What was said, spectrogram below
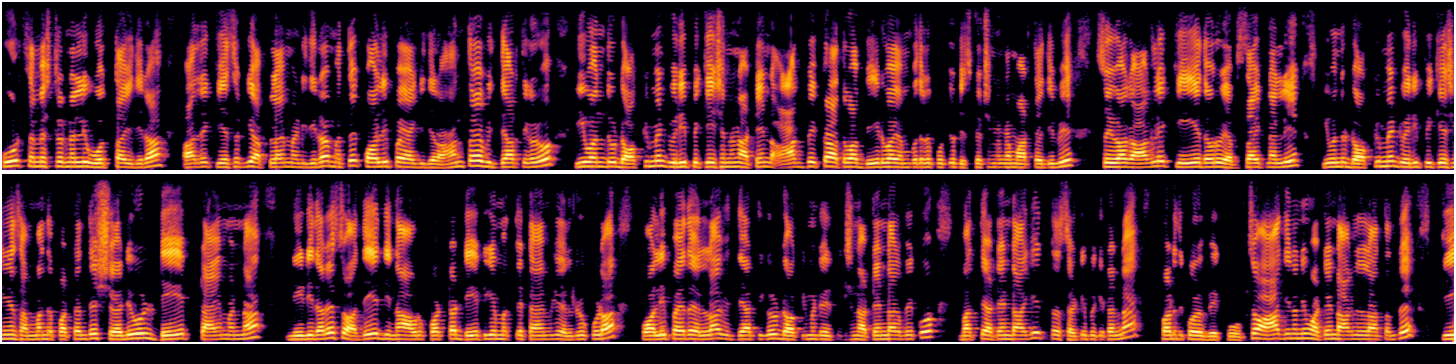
ಫೋರ್ತ್ ಸೆಮೆಸ್ಟರ್ನಲ್ಲಿ ಓದ್ತಾ ಇದ್ದೀರಾ, ಆದರೆ ಕೇಸರ್ಗೆ ಅಪ್ಲೈ ಮಾಡಿದ್ದೀರಾ, ಮತ್ತು ಕ್ವಾಲಿಫೈ ಆಗಿದ್ದೀರಾ, ಅಂತಹ ವಿದ್ಯಾರ್ಥಿಗಳು ಈ ಒಂದು ಡಾಕ್ಯುಮೆಂಟ್ ವೆರಿಫಿಕೇಶನನ್ನು ಅಟೆಂಡ್ ಆಗಬೇಕಾ ಅಥವಾ ಬೇಡವಾ ಎಂಬುದರ ಕುರಿತು ಡಿಸ್ಕಷನನ್ನು ಮಾಡ್ತಾ ಇದ್ದೀವಿ. ಸೊ ಇವಾಗ ಆಗಲೇ ಕೆ ಎದವರು ವೆಬ್ಸೈಟ್ನಲ್ಲಿ ಈ ಒಂದು ಡಾಕ್ಯುಮೆಂಟ್ ವೆರಿಫಿಕೇಶನ್ಗೆ ಸಂಬಂಧಪಟ್ಟಂತೆ ಶೆಡ್ಯೂಲ್ ಡೇಟ್ ಟೈಮನ್ನು ನೀಡಿದ್ದಾರೆ. ಸೊ ಅದೇ ದಿನ ಅವರು ಕೊಟ್ಟ ಡೇಟ್ಗೆ ಮತ್ತು ಟೈಮ್ಗೆ ಎಲ್ಲರೂ ಕೂಡ ಕ್ವಾಲಿಫೈ ಆದ ಎಲ್ಲ ವಿದ್ಯಾರ್ಥಿಗಳು ಡಾಕ್ಯುಮೆಂಟ್ ವೆರಿಫಿಕೇಶನ್ ಅಟೆಂಡ್ ಆಗಬೇಕು, ಮತ್ತೆ ಅಟೆಂಡ್ ಆಗಿ ಸರ್ಟಿಫಿಕೇಟ್ ಅನ್ನ ಪಡೆದುಕೊಳ್ಬೇಕು. ಸೊ ಆ ದಿನ ನೀವು ಅಟೆಂಡ್ ಆಗಲಿಲ್ಲ ಅಂತಂದ್ರೆ ಕೆ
